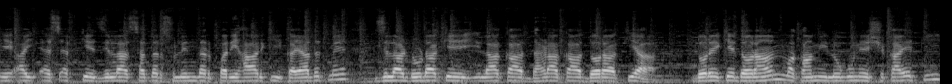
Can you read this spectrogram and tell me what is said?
एआईएसएफ के ज़िला सदर सुलिंदर परिहार की क़यादत में ज़िला डोडा के इलाका धड़ा का दौरा किया। दौरे के दौरान मकामी लोगों ने शिकायत की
